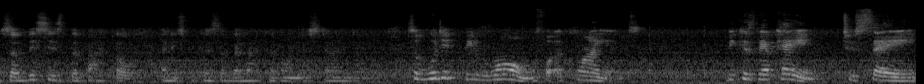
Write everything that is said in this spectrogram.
So this is the battle, and it's because of the lack of understanding. So would it be wrong for a client, because they're paying, to say,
